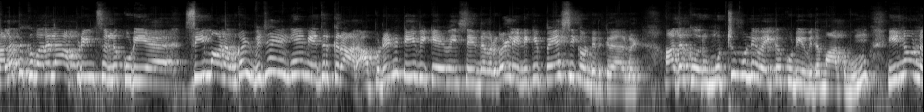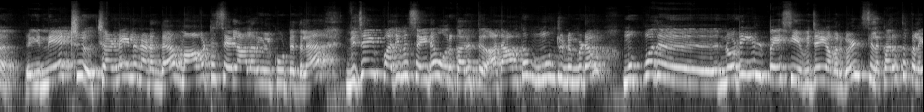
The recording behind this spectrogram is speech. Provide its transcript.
களத்துக்கு வரல அப்படின்னு சொல்லக்கூடிய சீமானவர்கள் விஜயை ஏன் எதிர்க்கிறார் அப்படின்னு டிவி கேவை சேர்ந்தவர்கள் இன்னைக்கு பேசி கொண்டிருக்கிறார்கள். அதற்கு ஒரு முற்றுப்புள்ளி வைக்கக்கூடிய விதமாகவும் இன்னொன்னு நேற்று சென்னையில் நடந்த மாவட்ட செயலாளர்கள் கூட்டத்தில் விஜய் பதிவு செய்த ஒரு கருத்து அதாவது மூன்று நிமிடம் முப்பது நிகழ்ச்சியில் பேசிய விஜய் அவர்கள் சில கருத்துக்களை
